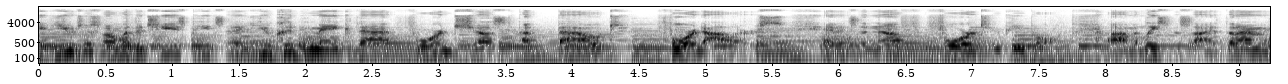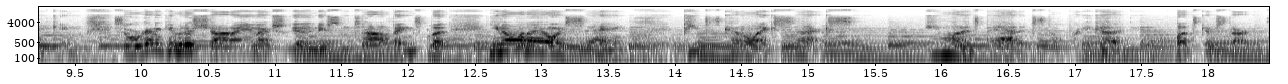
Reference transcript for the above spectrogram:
if you just went with a cheese pizza, you could make that for just about $4. And it's enough for two people, um, at least the size that I'm making. So we're going to give it a shot. I am actually going to do some toppings, but you know what I always say? Pizza's kind of like sex. Even when it's bad, it's still pretty good. Let's get started.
